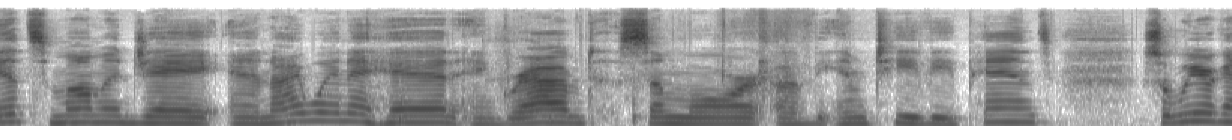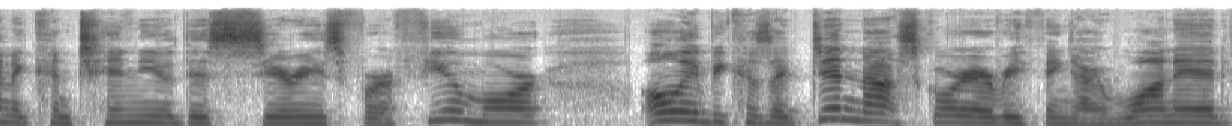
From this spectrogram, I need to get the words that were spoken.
it's Mama J, and I went ahead and grabbed some more of the MTV pins. So we are going to continue this series for a few more, only because I did not score everything I wanted.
